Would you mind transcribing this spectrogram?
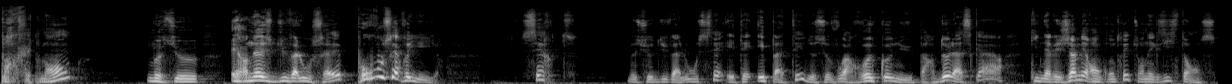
Parfaitement. Monsieur Ernest Duvaloucet, pour vous servir. Certes, M. Duvaloucet était épaté de se voir reconnu par Delascar qui n'avait jamais rencontré de son existence.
